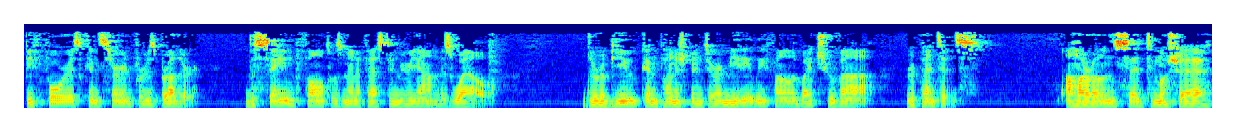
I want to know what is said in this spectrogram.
before his concern for his brother. The same fault was manifest in Miriam as well. The rebuke and punishment are immediately followed by tshuva, repentance. Aharon said to Moshe,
